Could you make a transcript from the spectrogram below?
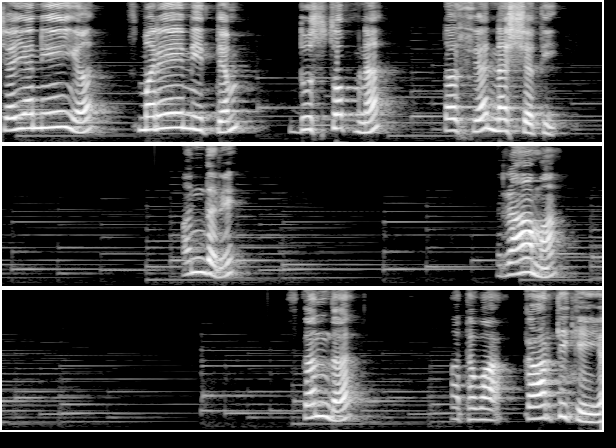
ಶಯನೇಯ ಸ್ಮರೇ ನಿತ್ಯಂ ದುಸ್ವಪ್ನ ತಸ್ಯ ನಶ್ಯತಿ. ಅಂದರೆ ರಾಮ ಸ್ಕಂದ ಅಥವಾ ಕಾರ್ತಿಕೇಯ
